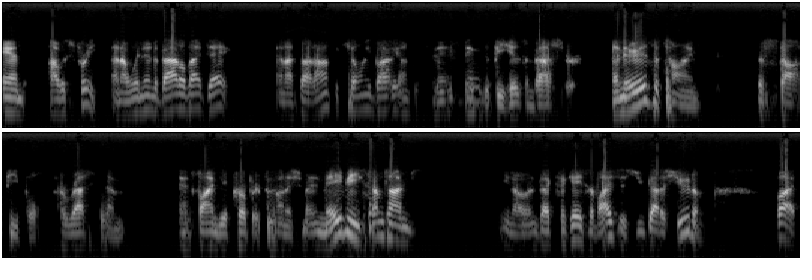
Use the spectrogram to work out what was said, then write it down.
And I was free. And I went into battle that day. And I thought, I don't have to kill anybody. I don't have to do anything to be his ambassador. And there is a time to stop people, arrest them, and find the appropriate punishment. And maybe sometimes, you know, in the case of ISIS, you've got to shoot them. But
